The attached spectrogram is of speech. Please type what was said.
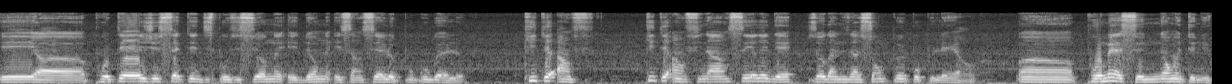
et euh, protège cette disposition est donc essentielle pour Google. Quitte en, quitte en financer des organisations peu populaires. Euh, promesses non tenues.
